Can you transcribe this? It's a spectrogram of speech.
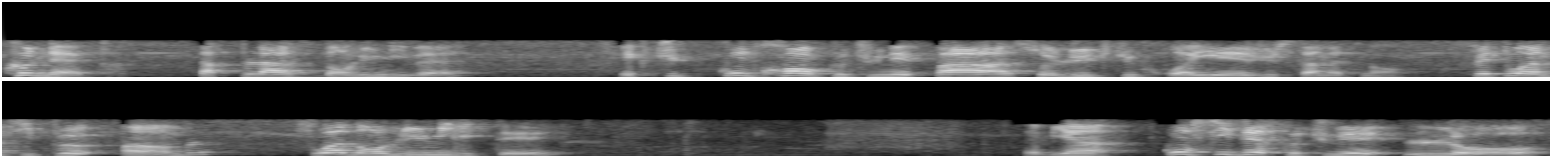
connaître ta place dans l'univers, et que tu comprends que tu n'es pas celui que tu croyais jusqu'à maintenant, fais-toi un petit peu humble, sois dans l'humilité, eh bien, considère que tu es l'eau,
